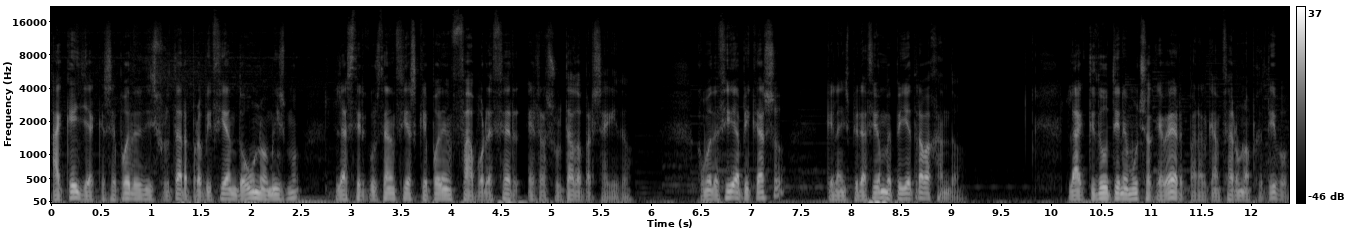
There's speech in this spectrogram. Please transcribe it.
aquella que se puede disfrutar propiciando uno mismo las circunstancias que pueden favorecer el resultado perseguido. Como decía Picasso, que la inspiración me pille trabajando. La actitud tiene mucho que ver para alcanzar un objetivo.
